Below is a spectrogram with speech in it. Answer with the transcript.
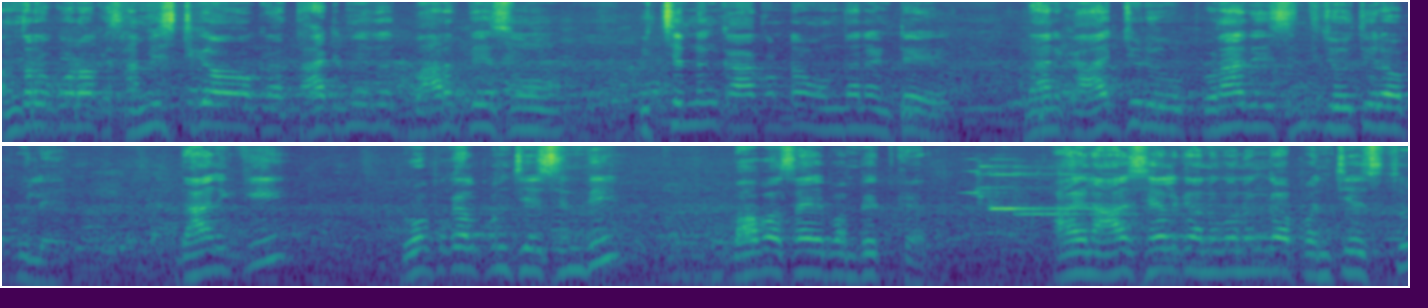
అందరూ కూడా ఒక సమిష్టిగా ఒక తాటి మీద భారతదేశం విచ్ఛిన్నం కాకుండా ఉందనంటే దానికి ఆద్యుడు పునాదేసింది జ్యోతిరావు పూలే. దానికి రూపకల్పన చేసింది బాబాసాహెబ్ అంబేద్కర్. ఆయన ఆశయాలకు అనుగుణంగా పనిచేస్తూ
